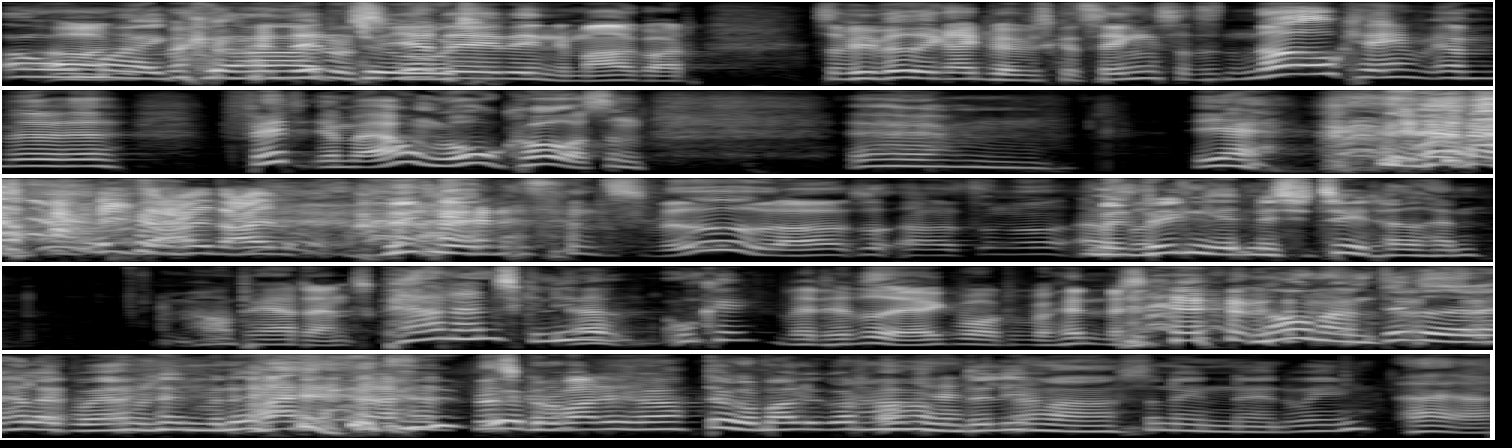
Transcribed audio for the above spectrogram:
Oh og, my men, God, Men det, du siger, dude. det, det er egentlig meget godt. Så vi ved ikke rigtig, hvad vi skal tænke. Så det er sådan, nå okay, jamen, øh, fedt, jamen er hun ok? Og sådan, øhm, ja. nej, nej. Hvilken, han er sådan sved og, og sådan noget. Men hvilken etnicitet havde han? Var pæredansk. Pærdansk alligevel? Okay. Men det ved jeg ikke, hvor du var hen med det. Nå, nej, men det ved jeg da heller ikke, hvor jeg vil hen med det. Nej, det skal du bare lige høre. Det kunne du bare lige godt høre, Okay, om det lige ja. var sådan en, øh, du ved ikke? Ja, ja.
